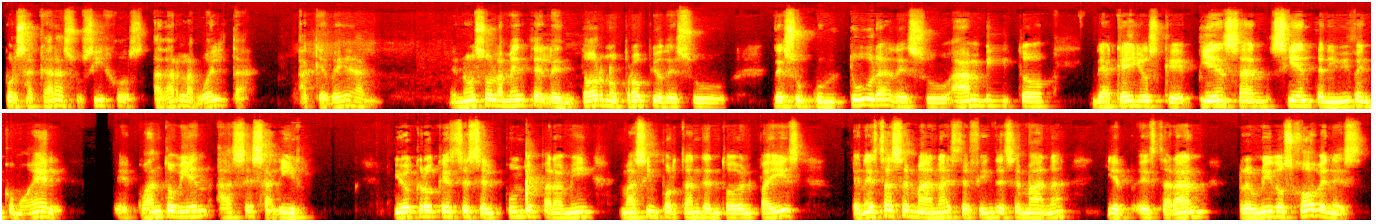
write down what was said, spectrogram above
por sacar a sus hijos a dar la vuelta, a que vean no solamente el entorno propio de su, de su cultura, de su ámbito, de aquellos que piensan, sienten y viven como él. Eh, ¿Cuánto bien hace salir? Yo creo que ese es el punto para mí más importante en todo el país. En esta semana, este fin de semana, estarán reunidos jóvenes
